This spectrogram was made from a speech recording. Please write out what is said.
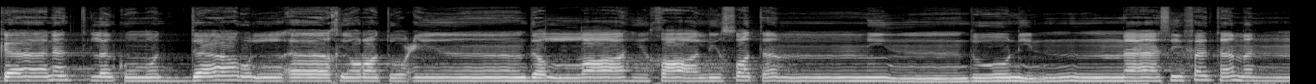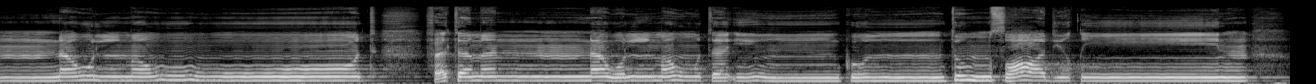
كانت لكم الدار الآخرة عند الله خالصة من دون الناس فتمنوا الموت فتمنوا الموت إن كنتم صادقين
